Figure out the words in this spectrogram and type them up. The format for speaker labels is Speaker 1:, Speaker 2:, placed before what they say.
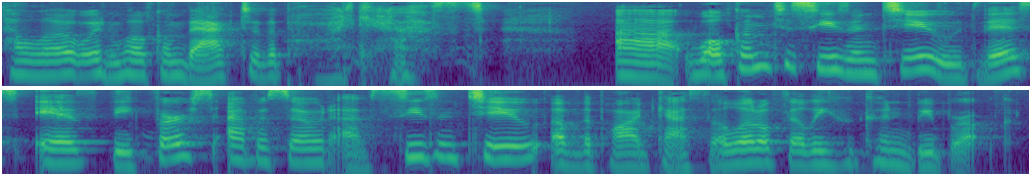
Speaker 1: Hello, and welcome back to the podcast. Uh, welcome to season two. This is the first episode of season two of the podcast, The Little Filly Who Couldn't Be Broke.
